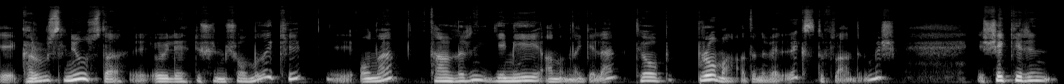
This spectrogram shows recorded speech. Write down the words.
E, Carolus Linnaeus da e, öyle düşünmüş olmalı ki e, ona tanrıların yemeği anlamına gelen Theobroma adını vererek sınıflandırmış. Şekerin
